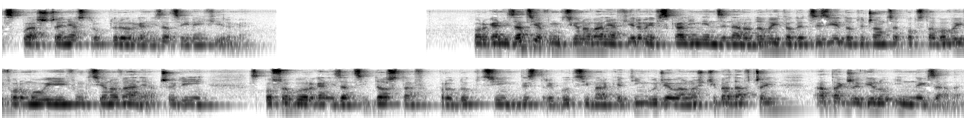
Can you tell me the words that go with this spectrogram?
spłaszczenia struktury organizacyjnej firmy. Organizacja funkcjonowania firmy w skali międzynarodowej to decyzje dotyczące podstawowej formuły jej funkcjonowania, czyli sposobu organizacji dostaw, produkcji, dystrybucji, marketingu, działalności badawczej, a także wielu innych zadań.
